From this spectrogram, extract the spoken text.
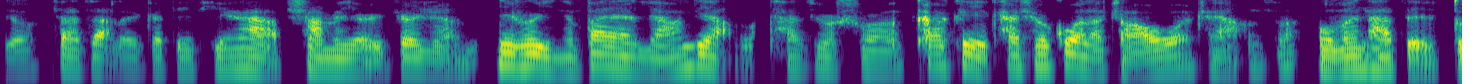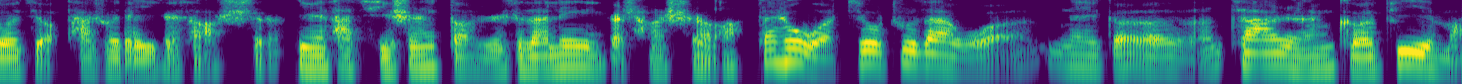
就下载了一个 dating app，上面有一个人，那时候已经半夜两点了，他就说他可以开车过来找我这样子，我问他得得多久，他说得一个小时，因为他其实等于是在另一个城市了，但是我就住在我那个家人隔壁嘛，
